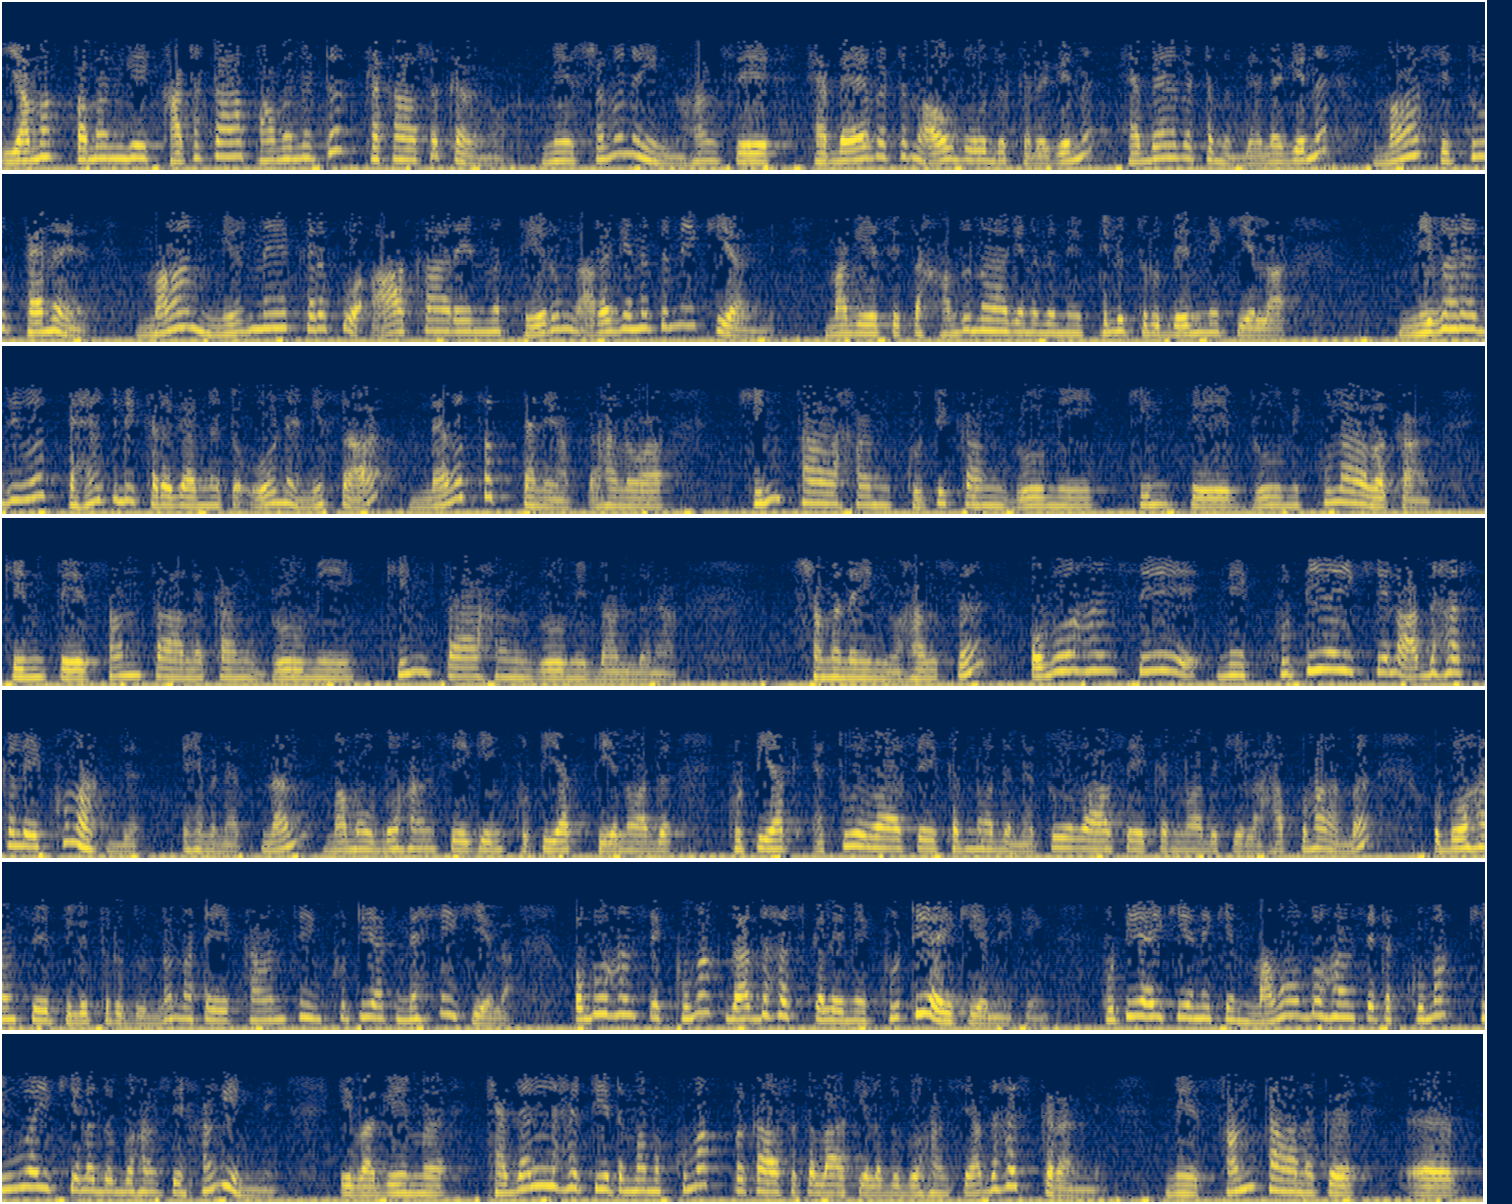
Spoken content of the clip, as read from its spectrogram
යමක් Tamanගේ කටටා පමණට ප්‍රකාශ කරනවා. මේ ශ්‍රමණයින් වහන්සේ හැබෑවටම අවබෝධ කරගෙන හැබෑවටම දැනගෙන මා සිතූ පැනය මා නිර්ණය කරපු ආකාරයෙන්ම තේරුම් අරගෙනද මේ කියන්නේ. මගේ සිත හඳුනාගෙනද මේ පිළිතුරු දෙන්නේ කියලා නිවරදිව පැහැදිලි කරගන්නට ඕන නිසා නැවතත් පැනයක් අහනවා කින්තාහං කුටිකං භූමි කින්තේ භූමි කුලාවකං කින්තේ సంతානකං භූමි කින්තාහං භූමි බන්ධන ශ්‍රමණයින් වහන්ස ඔබ වහන්සේ මේ කුටියයි කියලා අදහස් කළේ කුමක්ද එහෙම නැත්නම් මම ඔබ වහන්සේගෙන් කුටියක් තියනවද කුටියක් ඇතුව වාසය කරනවද නැතුව වාසය කරනවද කියලා අහපුවාම ඔබ වහන්සේ පිළිතුරු දුන්න මට ඒකාන්තයෙන් කුටියක් නැහැ කියලා. ඔබ වහන්සේ කුමක්ද අදහස් කළේ මේ කුටියයි කියන එකෙන්? කුටියයි කියන එකෙන් මම ඔබ වහන්සේට කුමක් කිව්වයි කියලාද ඔබ වහන්සේ හඟින්නේ? ඒ වගේම කැදල්ල හැටියට මම කුමක් ප්‍රකාශ කළා කියලා බුදු වහන්සේ අදහස් කරන්නේ. මේ సంతානක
